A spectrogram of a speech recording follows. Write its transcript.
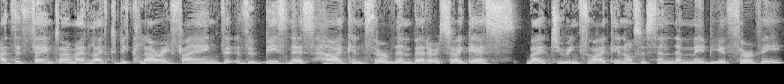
At the same time, I'd like to be clarifying the, the business, how I can serve them better. So I guess by doing so, I can also send them maybe a survey.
